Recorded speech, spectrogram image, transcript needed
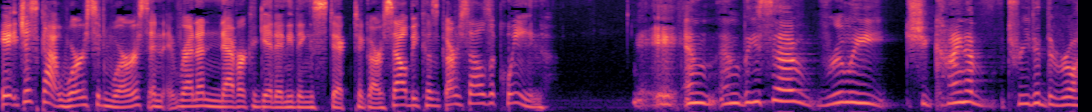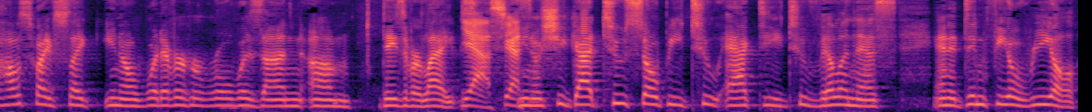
It just got worse and worse, and Rinna never could get anything stick to Garcelle because Garcelle's a queen. and and Lisa really she kind of treated the Real Housewives like you know whatever her role was on um, Days of Our Lives. Yes, yes. You know she got too soapy, too acty, too villainous, and it didn't feel real.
